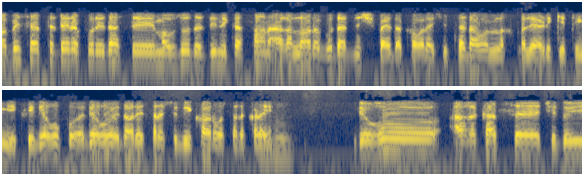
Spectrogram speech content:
او به صاحب تر ډیره پورې داسې موضوع د ځینې کسان هغه لار ګودر نشي پیدا کولای چې څه ډول خپل اړیکې ټینګې کړي دغه دغه ادارې سره چې دوی کار وسره کړی دغه هغه کس چې دوی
